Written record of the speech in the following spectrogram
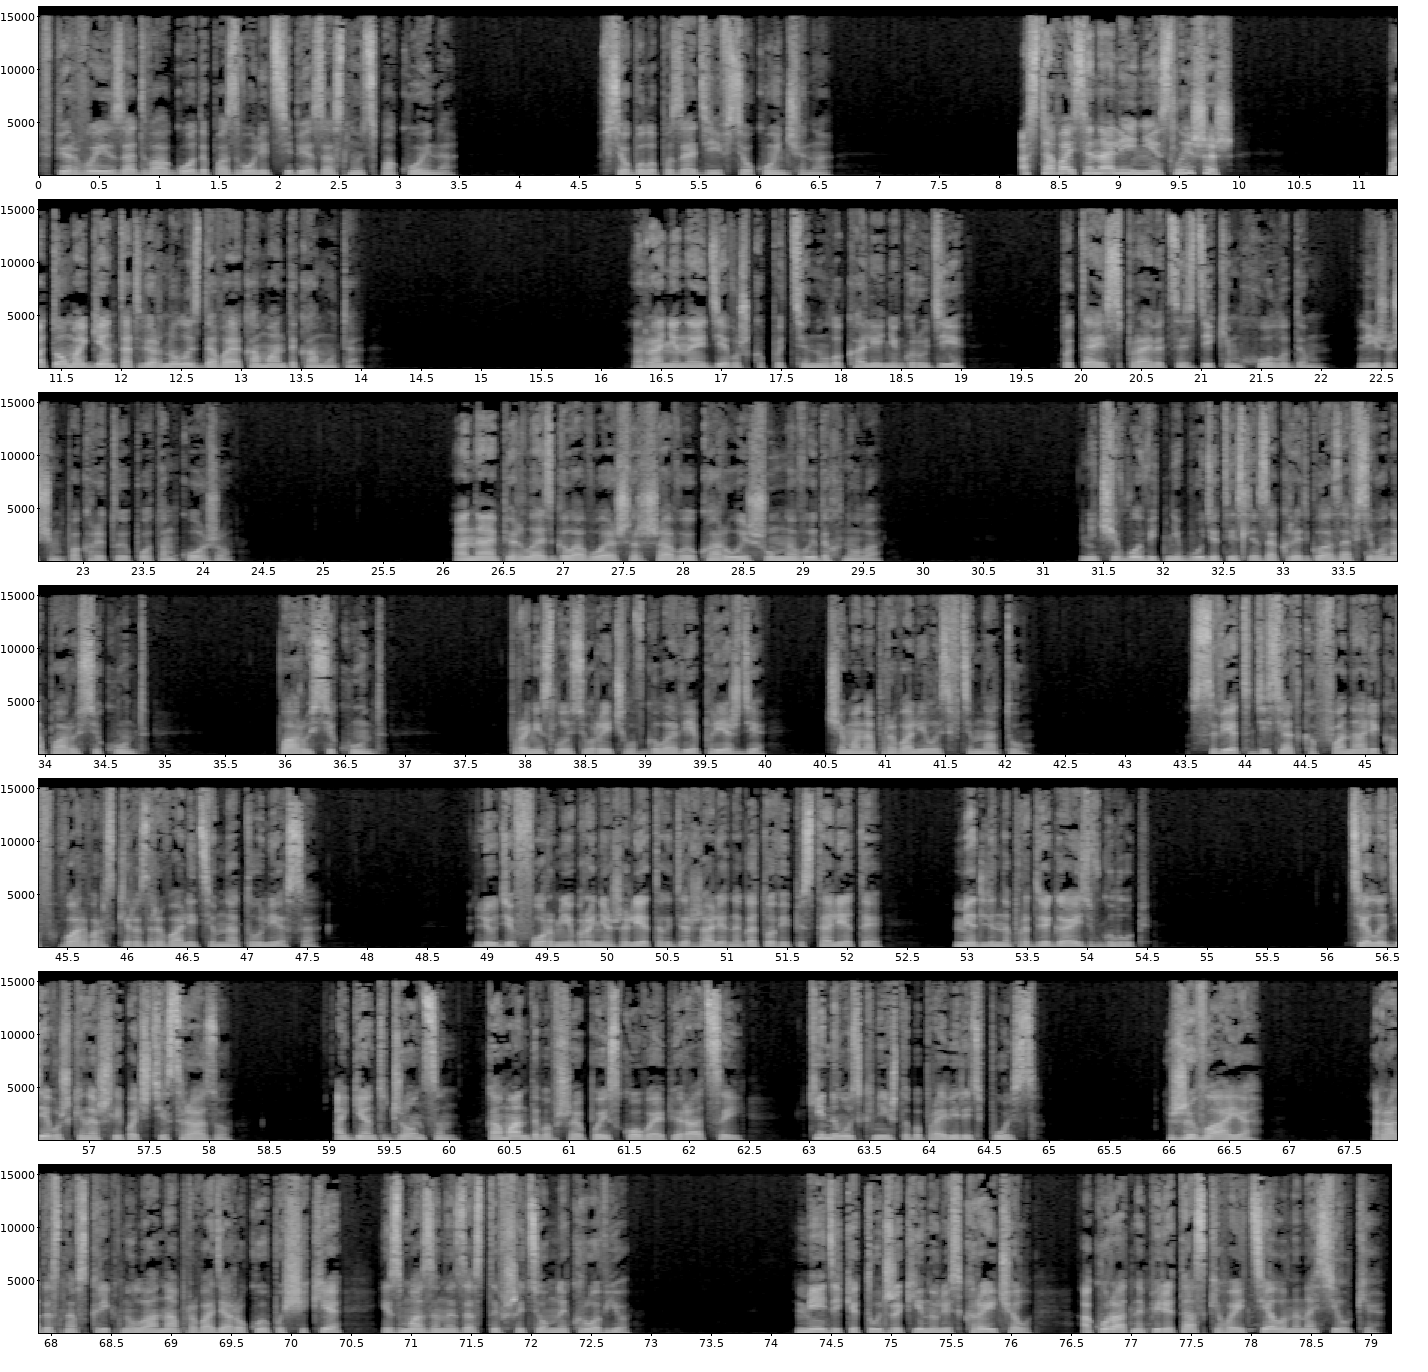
Впервые за два года позволить себе заснуть спокойно. Все было позади, все кончено. «Оставайся на линии, слышишь?» Потом агент отвернулась, давая команды кому-то. Раненая девушка подтянула колени к груди, пытаясь справиться с диким холодом, лижущим покрытую потом кожу. Она оперлась головой о шершавую кору и шумно выдохнула. Ничего ведь не будет, если закрыть глаза всего на пару секунд. Пару секунд. Пронеслось у Рэйчел в голове прежде, чем она провалилась в темноту. Свет десятков фонариков варварски разрывали темноту леса. Люди в форме и бронежилетах держали наготове пистолеты, медленно продвигаясь вглубь. Тело девушки нашли почти сразу. Агент Джонсон, командовавшая поисковой операцией, кинулась к ней, чтобы проверить пульс. «Живая!» — радостно вскрикнула она, проводя рукой по щеке, измазанной застывшей темной кровью. Медики тут же кинулись к Рэйчел, аккуратно перетаскивая тело на носилки.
